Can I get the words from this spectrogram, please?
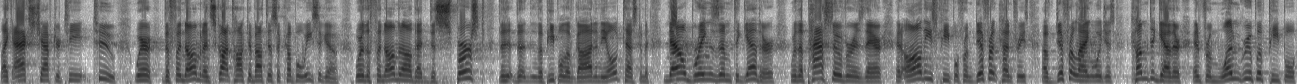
like Acts chapter 2, where the phenomenon, Scott talked about this a couple weeks ago, where the phenomenon that dispersed the, the, the, people of God in the Old Testament now brings them together, where the Passover is there, and all these people from different countries of different languages come together, and from one group of people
